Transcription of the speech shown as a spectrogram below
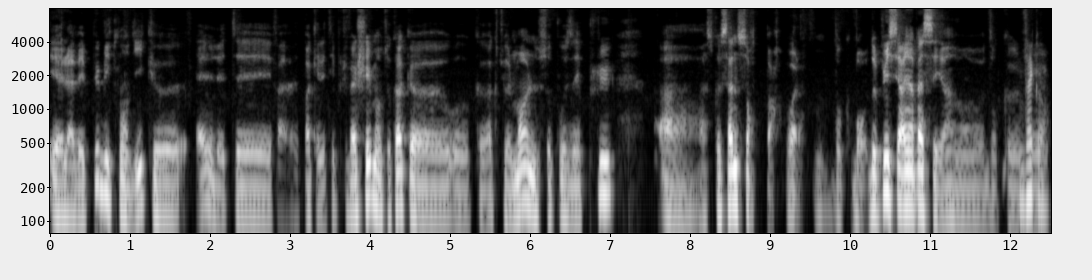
et elle avait publiquement dit que elle était, enfin, pas qu'elle était plus fâchée, mais en tout cas qu'actuellement elle ne s'opposait plus à, ce que ça ne sorte pas. Voilà. Donc bon, depuis c'est rien passé. Hein, donc euh, d'accord.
